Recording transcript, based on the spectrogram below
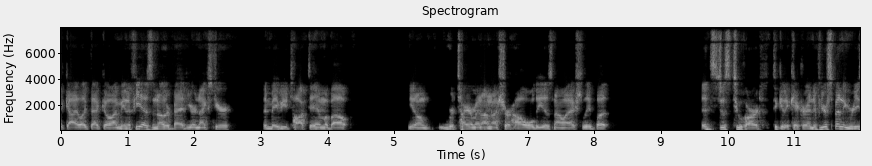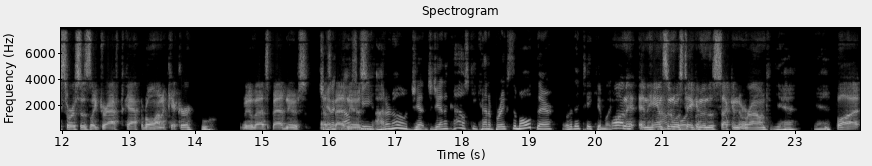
a, guy like that go. I mean, if he has another bad year next year, then maybe you talk to him about, you know, retirement. I'm not sure how old he is now, actually, but it's just too hard to get a kicker. And if you're spending resources like draft capital on a kicker, Ooh. that's bad news. That's bad news. I don't know. Jan- Janikowski kind of breaks the mold there. What did they take him like? Well, and, and Hanson was taken in the second round, yeah, yeah. but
